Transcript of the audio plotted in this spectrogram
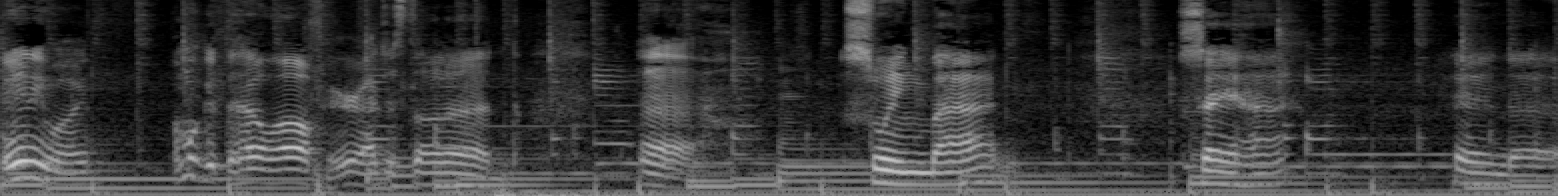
Anyway, I'm gonna get the hell off here. I just thought I'd uh, swing by, say hi, and uh,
